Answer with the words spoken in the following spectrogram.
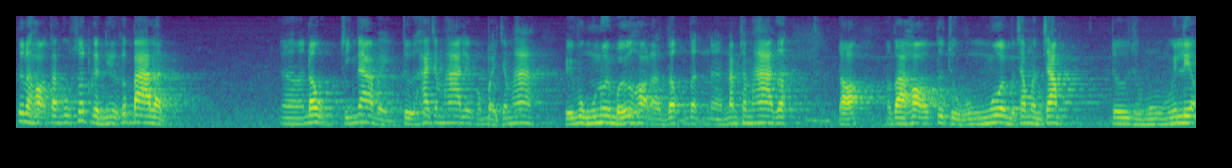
tức là họ tăng công suất gần như gấp 3 lần. Uh, đâu chính ra phải từ 200 ha lên khoảng 700 ha cái vùng nuôi mới của họ là rộng tận à, 500 ha cơ. Đó và họ tự chủ vùng nuôi 100% tự chủ vùng nguyên liệu.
